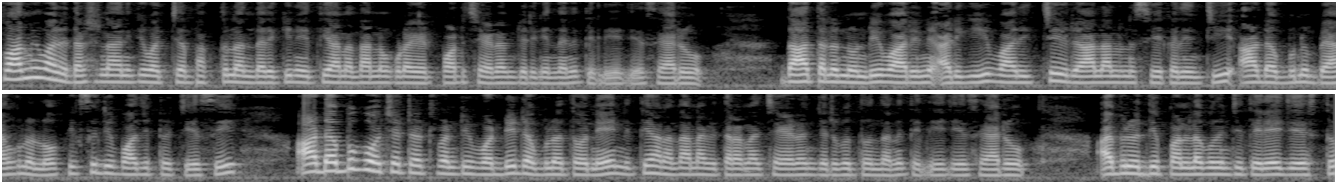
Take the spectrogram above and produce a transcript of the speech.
స్వామివారి దర్శనానికి వచ్చే భక్తులందరికీ నిత్య అన్నదానం కూడా ఏర్పాటు చేయడం జరిగిందని తెలియజేశారు. దాతల నుండి వారిని అడిగి వారిచ్చే విరాళాలను స్వీకరించి ఆ డబ్బును బ్యాంకులలో ఫిక్స్డ్ డిపాజిట్లు చేసి ఆ డబ్బుకు వచ్చేటటువంటి వడ్డీ డబ్బులతోనే నిత్య అన్నదాన వితరణ చేయడం జరుగుతుందని తెలియజేశారు. అభివృద్ధి పనుల గురించి తెలియజేస్తూ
